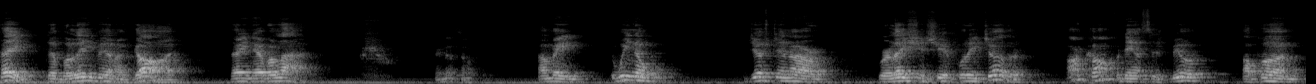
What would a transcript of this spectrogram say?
take to believe in a God that ain't never lied? Ain't that something? I mean, we know just in our relationships with each other, our confidence is built upon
